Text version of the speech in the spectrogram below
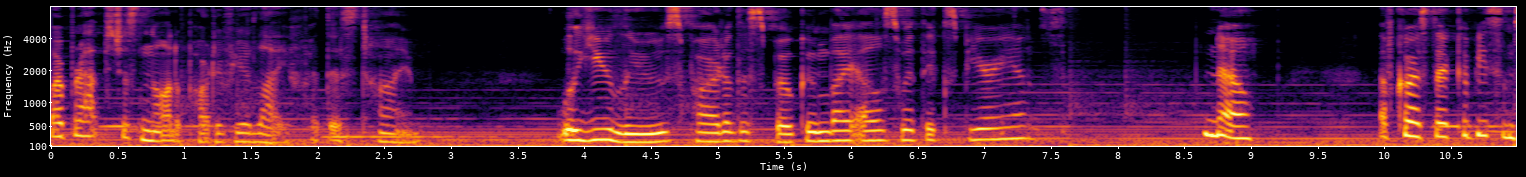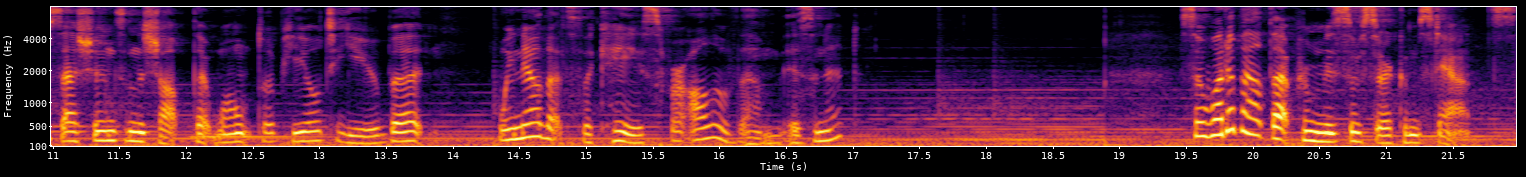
or perhaps just not a part of your life at this time. Will you lose part of the spoken by Elswith experience? No, of course, there could be some sessions in the shop that won't appeal to you, but we know that's the case for all of them, isn't it? So, what about that permissive circumstance?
